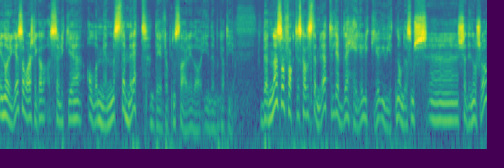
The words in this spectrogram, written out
I Norge så var det slik at selv ikke alle menn med stemmerett deltok noe særlig da i demokratiet. Bøndene som faktisk hadde stemmerett, levde heller lykkelig og uvitende om det som eh, skjedde i Oslo.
